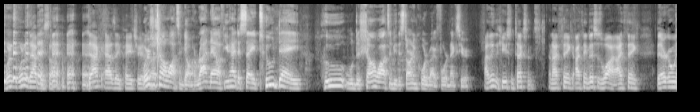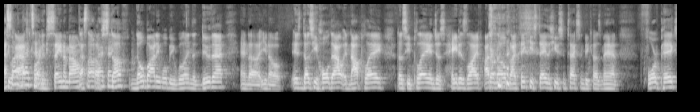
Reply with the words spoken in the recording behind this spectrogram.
wouldn't, wouldn't that be something? Dak as a Patriot. Where's Deshaun Watson going right now? If you had to say today, who will Deshaun Watson be the starting quarterback for next year? I think the Houston Texans, and I think I think this is why. I think they're going That's to not a bad ask for an take. insane amount That's not a of take. stuff. Nobody will be willing to do that. And uh, you know, is does he hold out and not play? Does he play and just hate his life? I don't know, but I think he stays a Houston Texan because man. Four picks,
